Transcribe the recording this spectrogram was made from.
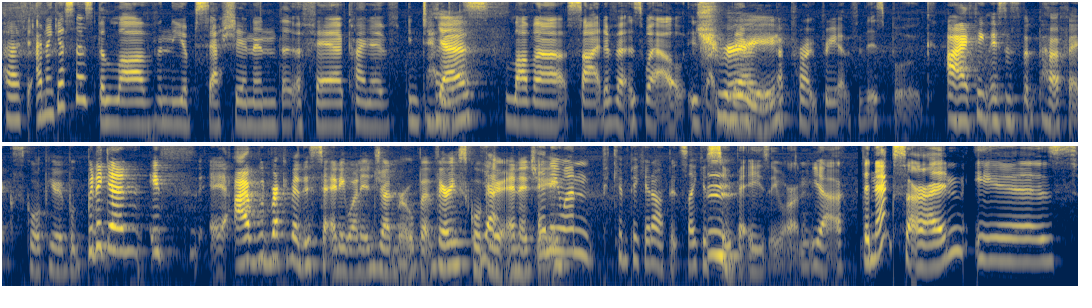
perfect. And I guess there's the love and the obsession and the affair kind of intense Yes. lover side of it as well is like very True. appropriate for this book. I think this is the perfect Scorpio book. But again, if I would recommend this to anyone in general, but very Scorpio energy. Anyone can pick it up. It's Mm. like a super easy one. Yeah. The next sign is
